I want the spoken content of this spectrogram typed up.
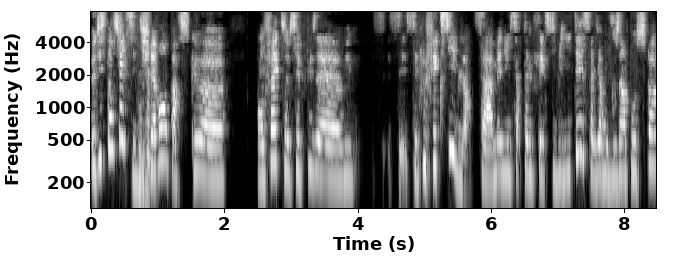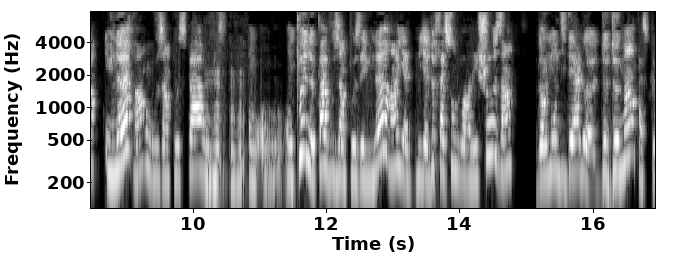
Le distanciel, c'est mhm. différent parce que, euh, en fait, c'est plus, euh, c'est plus flexible. Ça amène une certaine flexibilité, c'est-à-dire on vous impose pas une heure, hein, on vous impose pas, on, mhm, mhm. on, on, peut ne pas vous imposer une heure. Hein. Il, y a, il y a deux façons de voir les choses. Hein. Dans le monde idéal euh, de demain, parce que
